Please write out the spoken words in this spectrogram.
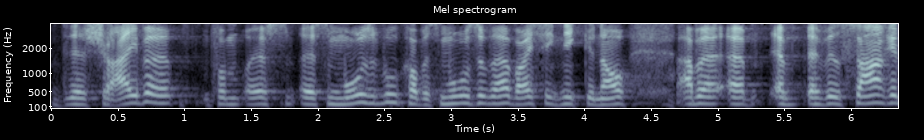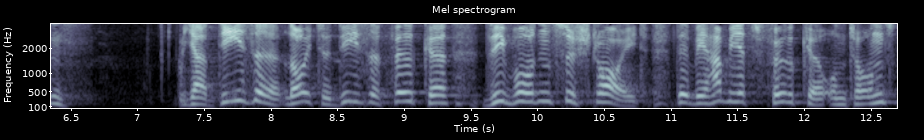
der Schreiber vom ersten Mosebuch, ob es Mose war, weiß ich nicht genau, aber er will sagen, ja, diese Leute, diese Völker, die wurden zerstreut. Wir haben jetzt Völker unter uns,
